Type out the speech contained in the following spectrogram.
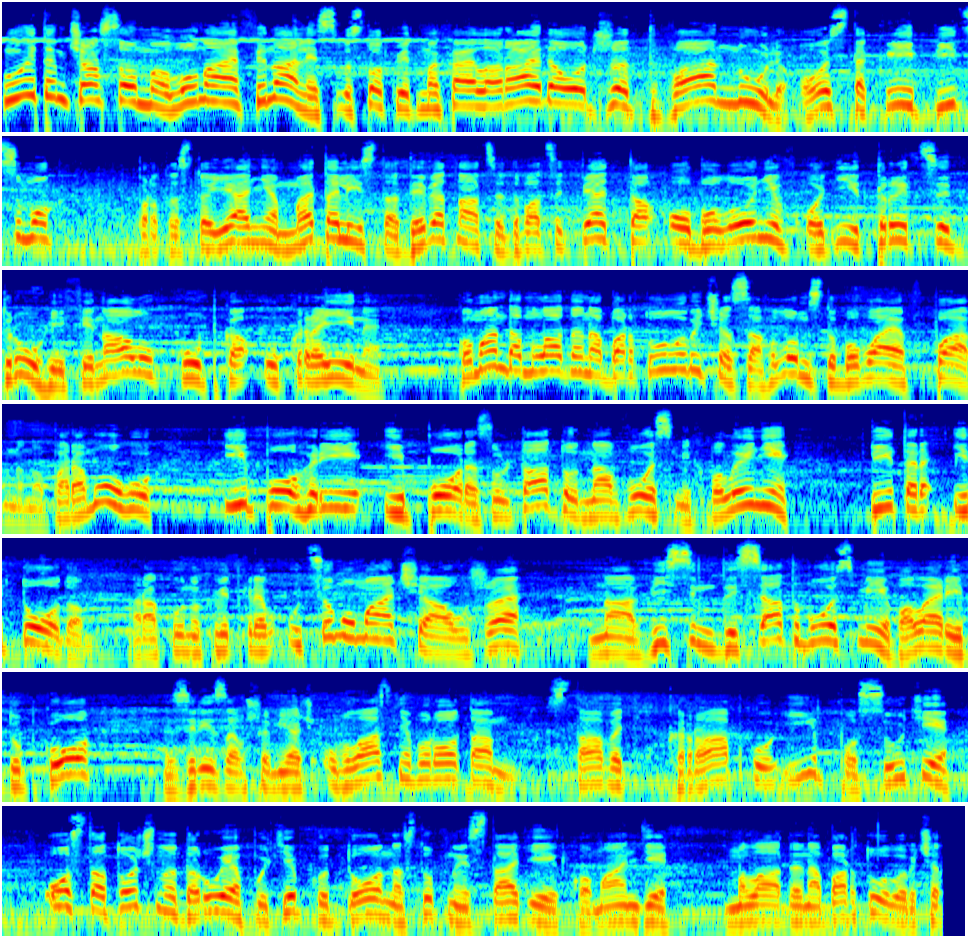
Ну і тим часом лунає фінальний свисток від Михайла Райда. Отже, 2-0. Ось такий підсумок протистояння металіста 19-25 та оболонів одній 32 фіналу Кубка України. Команда Младена Бартуловича загалом здобуває впевнену перемогу і по грі, і по результату на восьмій хвилині. Пітер і Тодо рахунок відкрив у цьому матчі. А вже на 88-й Валерій Дубко, зрізавши м'яч у власні ворота, ставить крапку і по суті остаточно дарує путівку до наступної стадії команді Младена Бартуловича.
